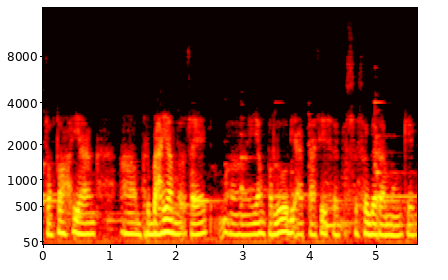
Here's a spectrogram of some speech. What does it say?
contoh yang uh, berbahaya menurut saya uh, yang perlu diatasi sesegera mungkin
